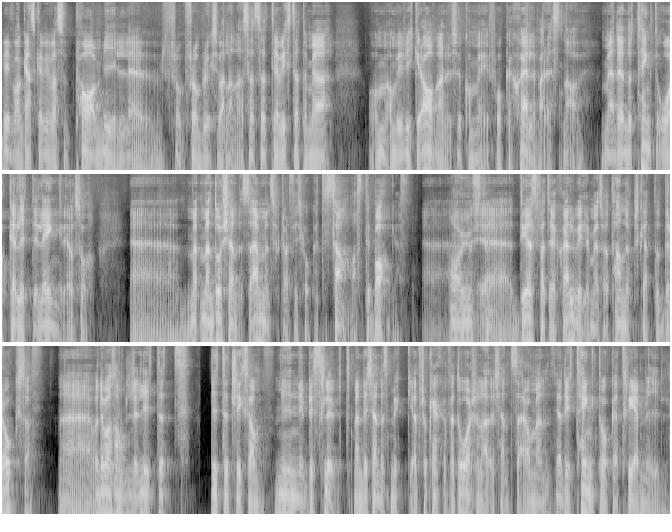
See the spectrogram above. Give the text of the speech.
vi var ganska, vi var så ett par mil eh, från, från Bruksvallarna. Så, så att jag visste att om, jag, om, om vi viker av här nu så kommer jag få åka själv resten av. Men jag hade ändå tänkt åka lite längre och så. Eh, men, men då kändes det, ja men såklart vi ska åka tillsammans tillbaka. Ja. Dels för att jag själv ville, men jag tror att han uppskattade det också. Och det var som ja. litet, litet liksom minibeslut, men det kändes mycket. Jag tror kanske för ett år sedan hade det känts så här, oh, men jag hade ju tänkt åka tre mil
